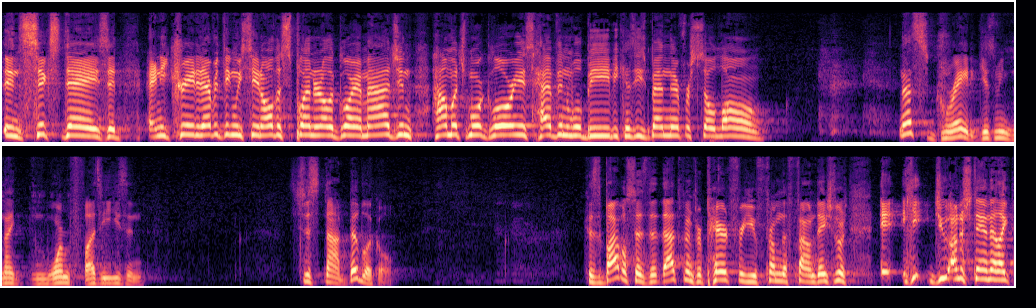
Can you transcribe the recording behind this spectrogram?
In six days, and, He created everything we see in all the splendor and all the glory. Imagine how much more glorious heaven will be because He's been there for so long. And that's great, it gives me like warm fuzzies, and it's just not biblical. Because the Bible says that that's been prepared for you from the foundation. Do you understand that? Like,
